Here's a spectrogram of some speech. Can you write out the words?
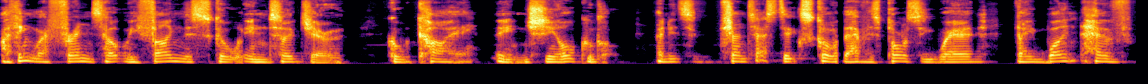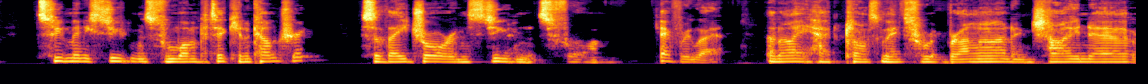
I think my friends helped me find this school in Tokyo called Kai in Shin-Okubo. And it's a fantastic school. They have this policy where they won't have too many students from one particular country. So they draw in students from everywhere. And I had classmates from Iran and China,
